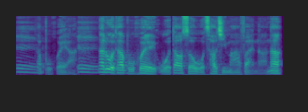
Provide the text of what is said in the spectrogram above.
嗯他不会啊。嗯那如果他不会，我到时候我超级麻烦啊。那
